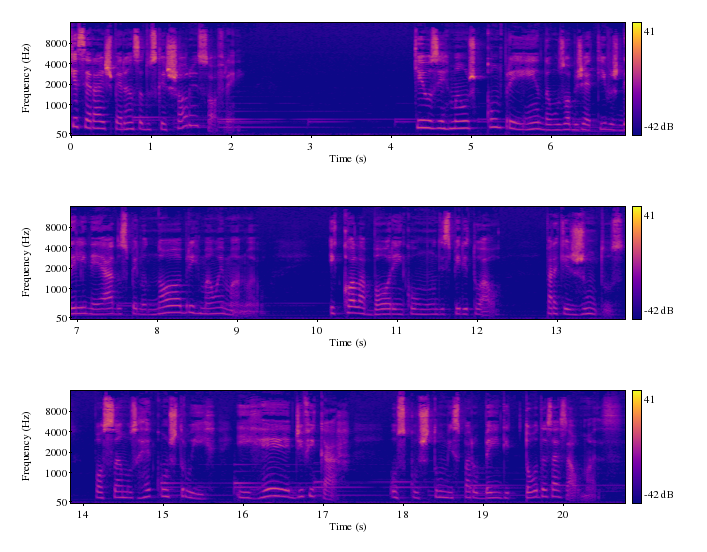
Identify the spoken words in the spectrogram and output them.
que será a esperança dos que choram e sofrem? Que os irmãos compreendam os objetivos delineados pelo nobre irmão Emmanuel e colaborem com o mundo espiritual para que juntos possamos reconstruir e reedificar os costumes para o bem de todas as almas.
